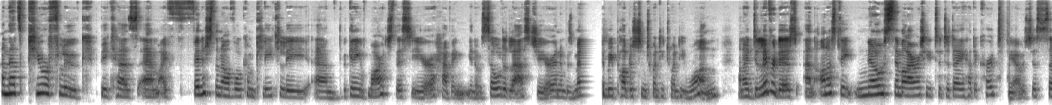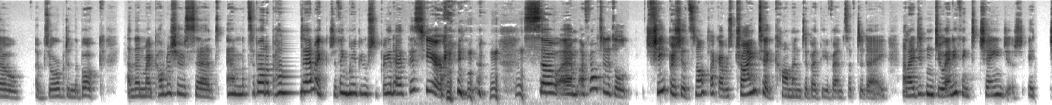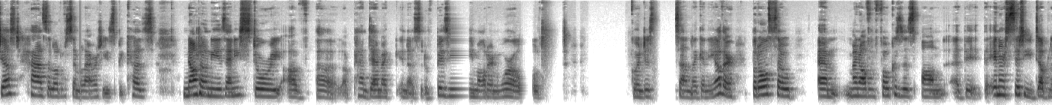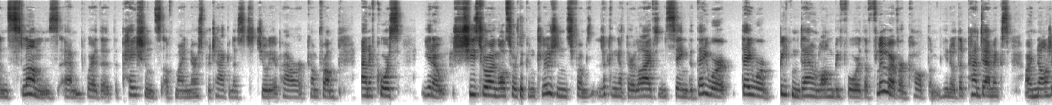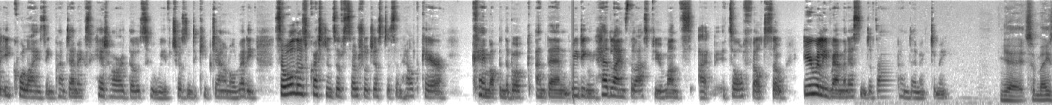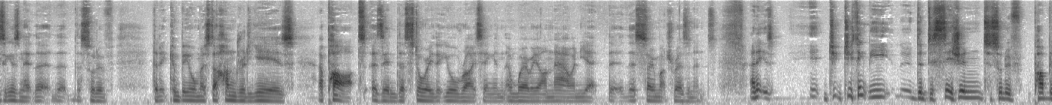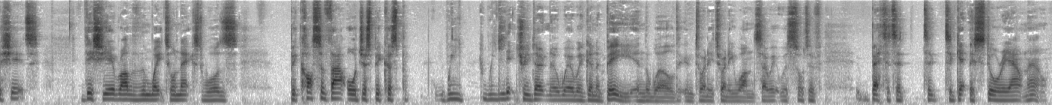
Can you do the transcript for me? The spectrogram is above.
And that's pure fluke because um, I finished the novel completely um, the beginning of March this year, having you know sold it last year, and it was meant to be published in 2021. And I delivered it, and honestly, no similarity to today had occurred to me. I was just so absorbed in the book. And then my publisher said, um, "It's about a pandemic. Do you think maybe we should bring it out this year?" so um, I felt a little sheepish. It's not like I was trying to comment about the events of today, and I didn't do anything to change it. It just has a lot of similarities because not only is any story of a, a pandemic in a sort of busy modern world going to sound like any other, but also um, my novel focuses on uh, the, the inner city Dublin slums, um, where the, the patients of my nurse protagonist, Julia Power, come from. And of course, you know she's drawing all sorts of conclusions from looking at their lives and seeing that they were they were beaten down long before the flu ever caught them. You know that pandemics are not equalizing. Pandemics hit hard those who we've chosen to keep down already. So all those questions of social justice and healthcare came up in the book and then reading headlines the last few months I, it's all felt so eerily reminiscent of that pandemic to me. Yeah it's amazing isn't it that the, the sort of that it can be almost a hundred years apart, as in the story that you're writing and, and where we are now, and yet there's so much resonance. And it is. Do, do you think the the decision to sort of publish it this year rather than wait till next was because of that, or just because we we literally don't know where we're going to be in the world in 2021? So it was sort of better to, to, to get this story out now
